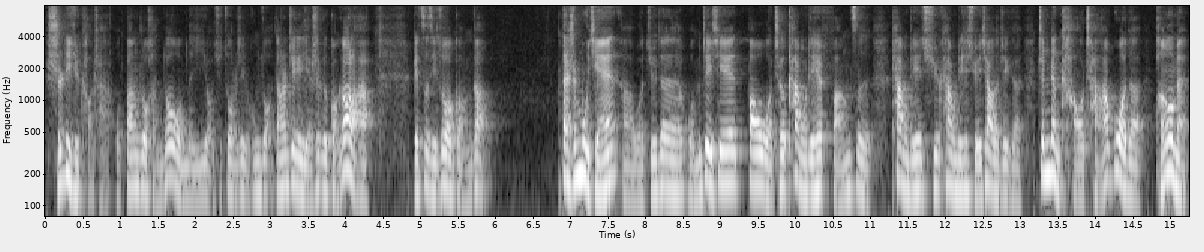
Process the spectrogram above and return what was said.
实地去考察。我帮助很多我们的已友去做了这个工作，当然这个也是个广告了啊，给自己做广告。但是目前啊，我觉得我们这些包我车看过这些房子、看过这些区、看过这些学校的这个真正考察过的朋友们，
